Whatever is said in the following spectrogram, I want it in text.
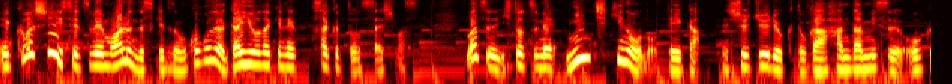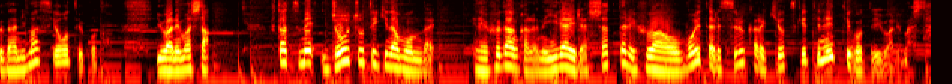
え詳しい説明もあるんですけれども、ここでは概要だけね、サクッとお伝えします。まず1つ目、認知機能の低下。集中力とか判断ミス多くなりますよということ言われました。2つ目、情緒的な問題。えー、普段からね、イライラしちゃったり不安を覚えたりするから気をつけてねっていうこと言われました。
